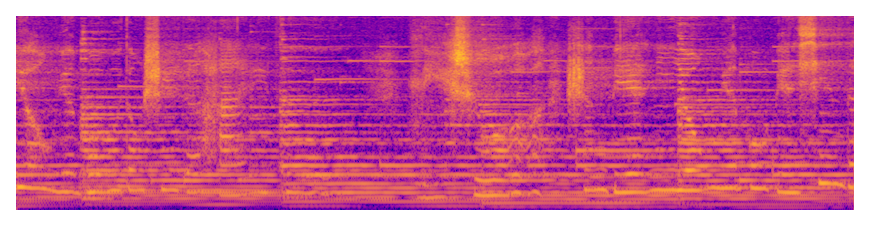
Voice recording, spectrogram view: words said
永远不懂事的孩子，你是我身边永远不变心的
